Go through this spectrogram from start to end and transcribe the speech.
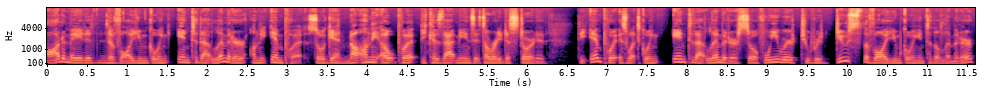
automated the volume going into that limiter on the input. So, again, not on the output because that means it's already distorted. The input is what's going into that limiter. So if we were to reduce the volume going into the limiter,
